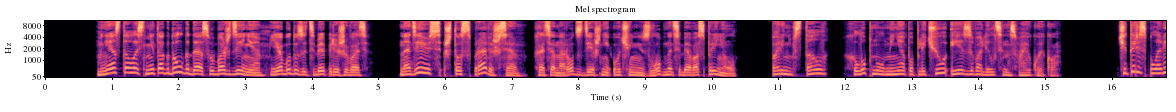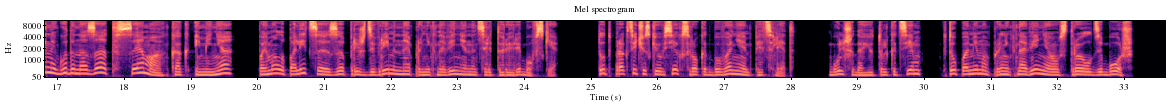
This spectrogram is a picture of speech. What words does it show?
Мне осталось не так долго до освобождения, я буду за тебя переживать. Надеюсь, что справишься, хотя народ здешний очень злобно тебя воспринял». Парень встал, хлопнул меня по плечу и завалился на свою койку. Четыре с половиной года назад Сэма, как и меня, поймала полиция за преждевременное проникновение на территорию Рябовски. Тут практически у всех срок отбывания пять лет. Больше дают только тем, кто помимо проникновения устроил дебош.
